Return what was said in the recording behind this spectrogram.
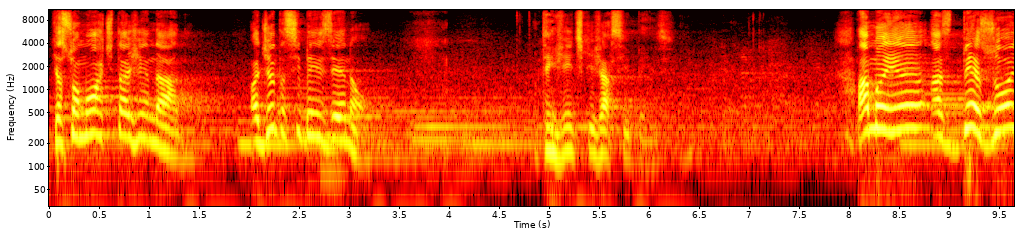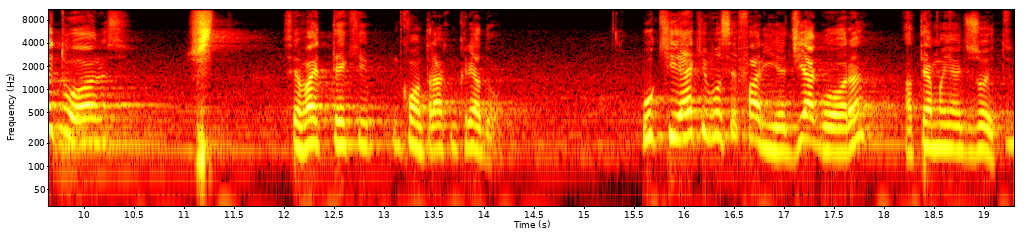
que a sua morte está agendada. Não adianta se benzer, não. Tem gente que já se benze. Amanhã, às 18 horas, você vai ter que encontrar com o Criador. O que é que você faria de agora até amanhã, 18?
